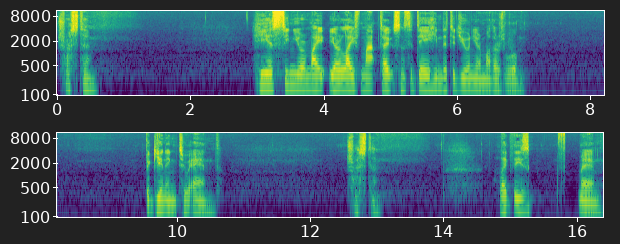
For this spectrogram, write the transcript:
Trust Him. He has seen your, your life mapped out since the day He knitted you in your mother's womb, beginning to end. Trust Him. Like these men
